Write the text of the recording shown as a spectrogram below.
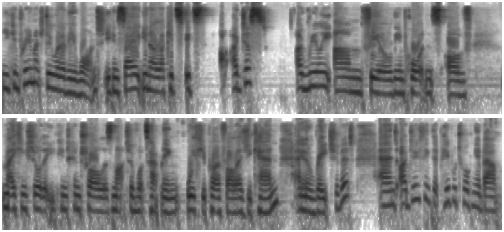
you can pretty much do whatever you want. You can say, you know, like it's, it's, I just, I really um, feel the importance of making sure that you can control as much of what's happening with your profile as you can and Yeah. the reach of it. And I do think that people talking about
